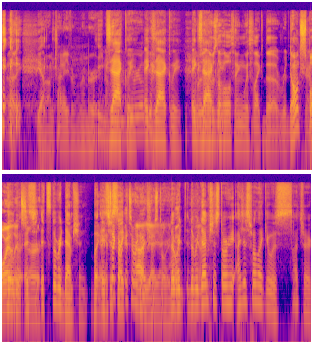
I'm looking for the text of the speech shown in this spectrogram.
Uh, yeah. I'm trying to even remember. it right now. exactly, Be real good. exactly, It was, exactly. it was the whole thing with like the redemption. Don't spoil No, no, it, it's, sir. it's the redemption, but Yeah, it's, just like, like, a, it's a Oh, yeah, redemption yeah, story. the but re- the yeah. redemption story. I just felt like it was such a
